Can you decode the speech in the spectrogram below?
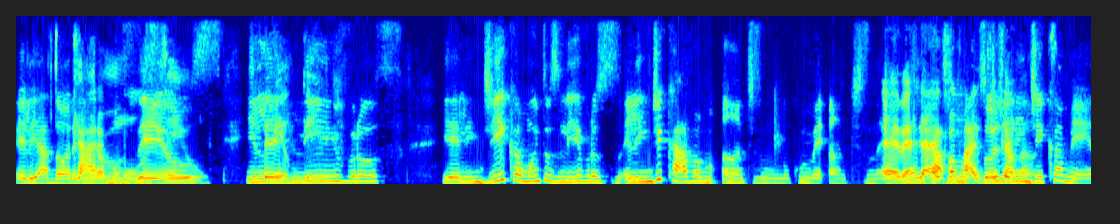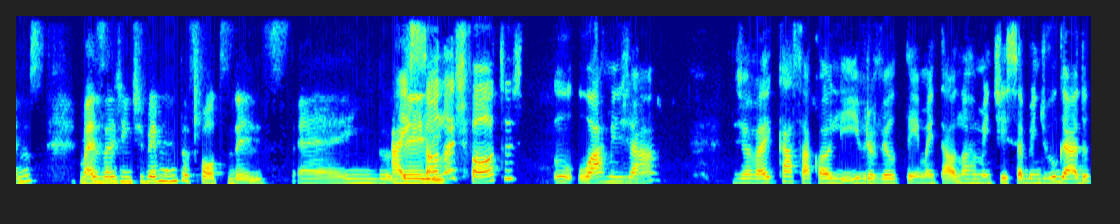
ele adora Cara, ir a museus museu. e ler livros. Ele indica muitos livros. Ele indicava antes, no antes, né? É Ele verdade, Indicava ele mais. Hoje ele indica menos, mas a gente vê muitas fotos deles. É, indo... Aí dele. só nas fotos o, o Armin já já vai caçar qual é livro, ver o tema e tal. Normalmente isso é bem divulgado.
